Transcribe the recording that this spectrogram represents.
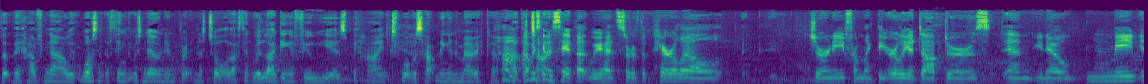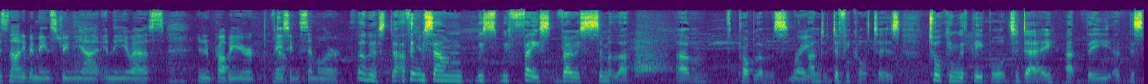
that they have now. It wasn't a thing that was known in Britain at all. I think we're lagging a few years behind what was happening in America. Huh. I was going to say I thought we had sort of the parallel journey from like the early adopters and you know maybe it's not even mainstream yet in the US Mm. and probably you're facing similar Oh yes, I think we sound we we face very similar um, problems Right. and difficulties. Talking with people today at the at this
